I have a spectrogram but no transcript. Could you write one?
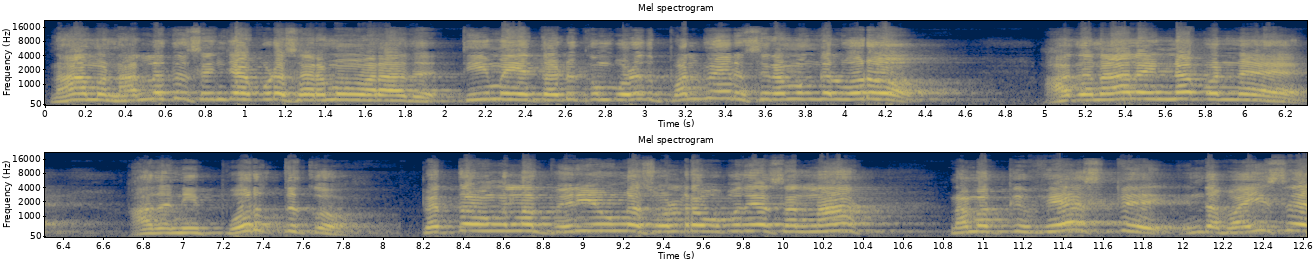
நாம் நல்லது செஞ்சால் கூட சிரமம் வராது. தீமையை தடுக்கும் பொழுது பல்வேறு சிரமங்கள் வரும். அதனால் என்ன பண்ணு? அதை நீ பொறுத்துக்கும் பெத்தவங்கெல்லாம் பெரியவங்க சொல்கிற உபதேசம்லாம் நமக்கு வேஸ்ட்டு இந்த வயசை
